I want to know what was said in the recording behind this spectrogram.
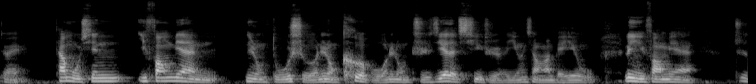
对他母亲一方面那种毒舌、那种刻薄、那种直接的气质影响了北野武，另一方面就是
